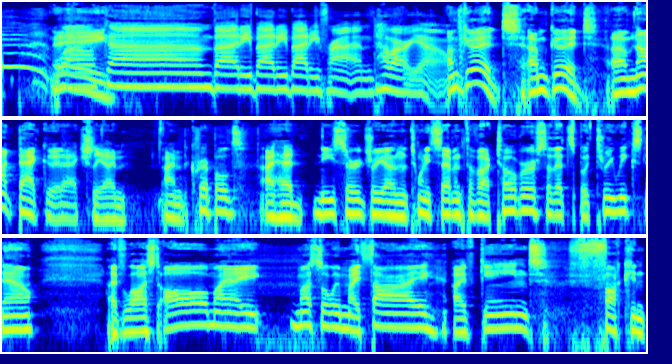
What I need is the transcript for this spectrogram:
Hey. Welcome, buddy, buddy, buddy, friend. How are you? I'm good. I'm good. I'm not that good actually. I'm I'm crippled. I had knee surgery on the 27th of October, so that's about 3 weeks now. I've lost all my muscle in my thigh. I've gained fucking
